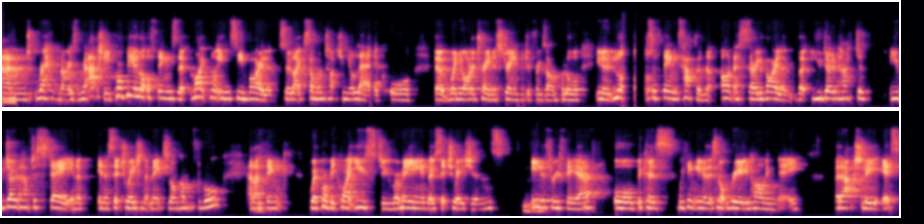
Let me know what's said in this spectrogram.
And recognizing that actually probably a lot of things that might not even seem violent. So like someone touching your leg or uh, when you're on a train a stranger for example or you know lots of things happen that aren't necessarily violent but you don't have to you don't have to stay in a in a situation that makes you uncomfortable. And mm-hmm. i think we're probably quite used to remaining in those situations mm-hmm. either through fear or because we think you know it's not really harming me. But actually it's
